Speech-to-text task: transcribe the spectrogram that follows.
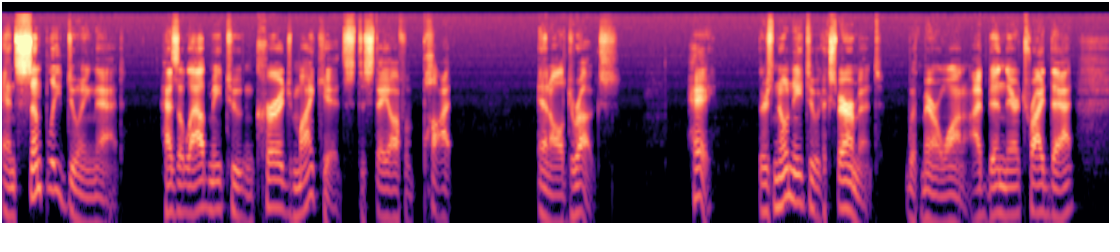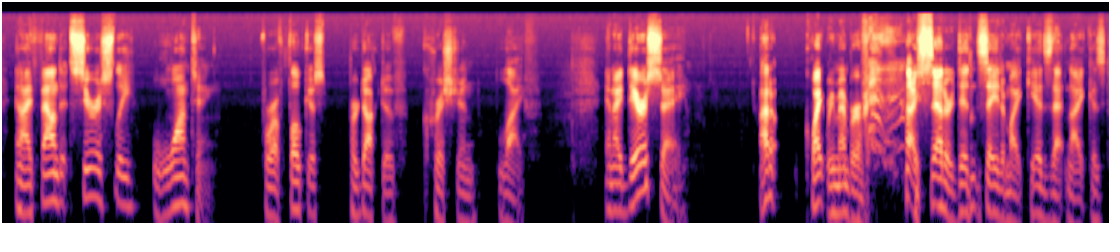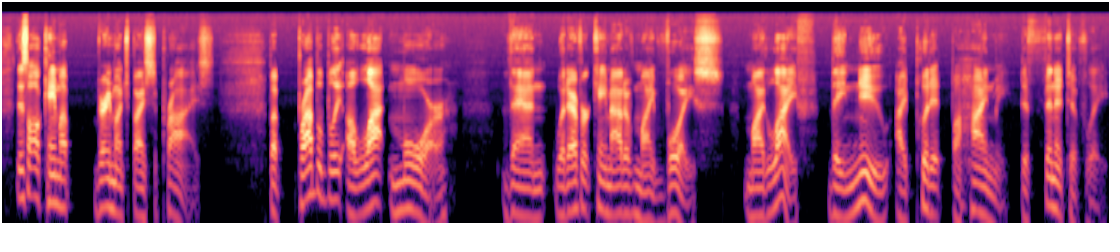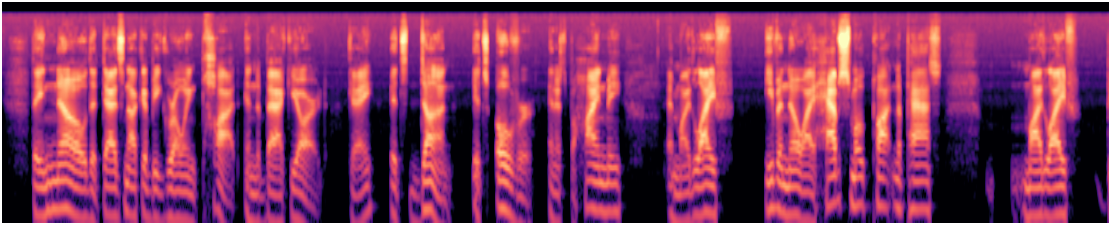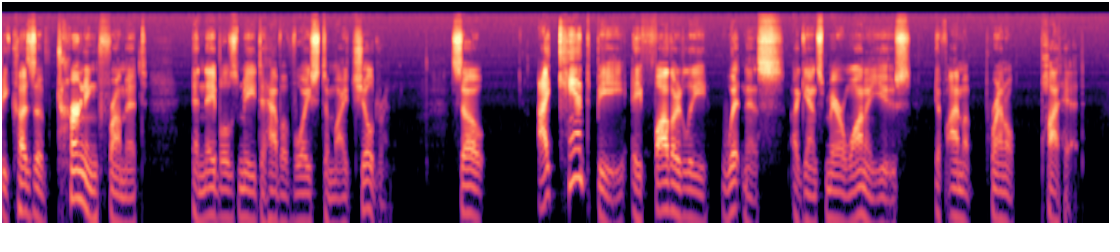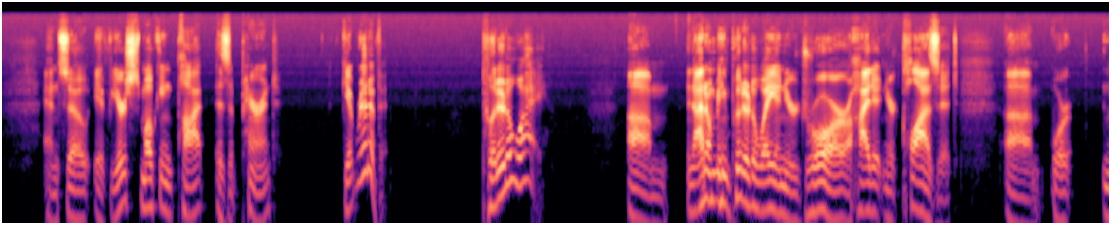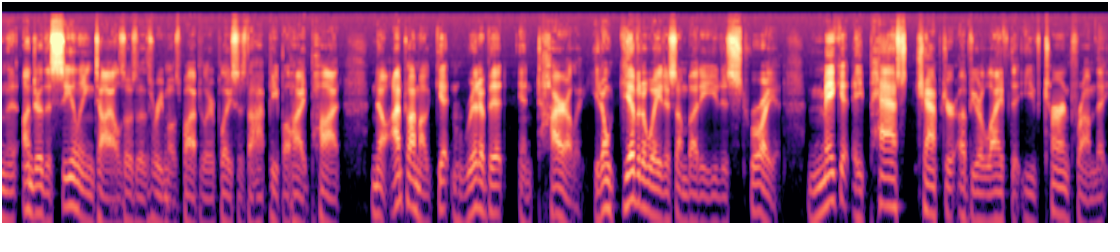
And simply doing that has allowed me to encourage my kids to stay off of pot and all drugs. Hey, there's no need to experiment with marijuana. I've been there, tried that, and I found it seriously wanting for a focused, productive Christian life. And I dare say, I don't quite remember I said or didn't say to my kids that night because this all came up very much by surprise. But probably a lot more than whatever came out of my voice, my life, they knew I put it behind me definitively. They know that dad's not going to be growing pot in the backyard. Okay? It's done, it's over, and it's behind me. And my life, even though I have smoked pot in the past, my life, because of turning from it, enables me to have a voice to my children. So I can't be a fatherly witness against marijuana use if I'm a parental pothead. And so if you're smoking pot as a parent, get rid of it, put it away. Um, and I don't mean put it away in your drawer or hide it in your closet um, or the, under the ceiling tiles. Those are the three most popular places to people hide pot. No, I'm talking about getting rid of it entirely. You don't give it away to somebody, you destroy it. Make it a past chapter of your life that you've turned from, that,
